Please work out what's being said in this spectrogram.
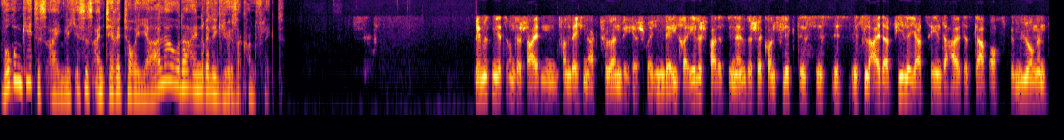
worum geht es eigentlich? Ist es ein territorialer oder ein religiöser Konflikt? Wir müssen jetzt unterscheiden, von welchen Akteuren wir hier sprechen. Der israelisch-palästinensische Konflikt ist, ist, ist, ist leider viele Jahrzehnte alt. Es gab auch Bemühungen,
